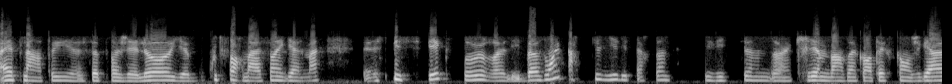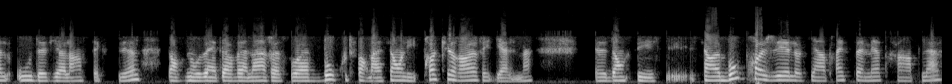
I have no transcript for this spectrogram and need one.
implanter ce projet-là. Il y a beaucoup de formations également spécifiques sur les besoins particuliers des personnes victimes d'un crime dans un contexte conjugal ou de violence sexuelle. Donc, nos intervenants reçoivent beaucoup de formations, les procureurs également. Euh, donc, c'est un beau projet là, qui est en train de se mettre en place.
